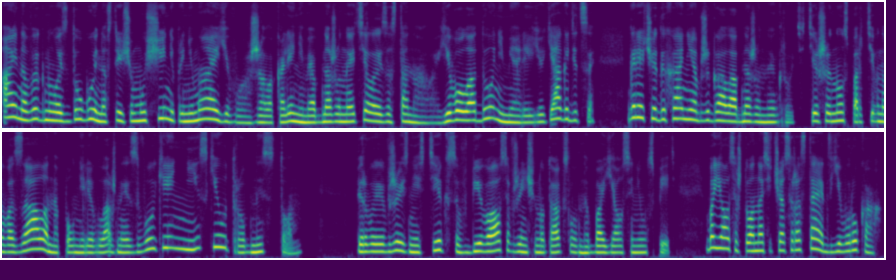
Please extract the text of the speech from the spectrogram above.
Айна выгнулась дугой навстречу мужчине, принимая его, сжала коленями обнаженное тело и застонала. Его ладони мяли ее ягодицы, горячее дыхание обжигало обнаженную грудь. Тишину спортивного зала наполнили влажные звуки и низкий утробный стон. Впервые в жизни Стикс вбивался в женщину так, словно боялся не успеть. Боялся, что она сейчас растает в его руках.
